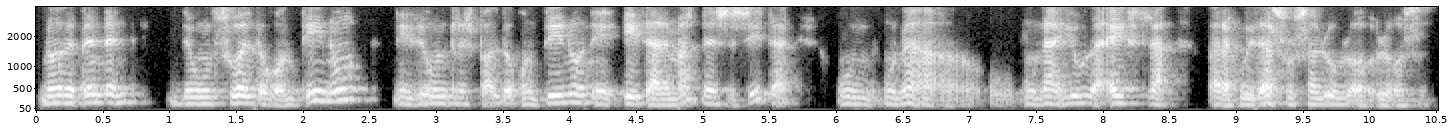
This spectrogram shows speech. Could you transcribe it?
no dependen de un sueldo continuo, ni de un respaldo continuo, ni, y además necesitan una, una ayuda extra para cuidar su salud los, los,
